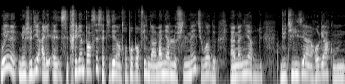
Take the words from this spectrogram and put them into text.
Oui, mais, mais je veux dire, c'est très bien pensé cette idée d'anthropomorphisme dans la manière de le filmer, tu vois, de la manière d'utiliser un regard qu'on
